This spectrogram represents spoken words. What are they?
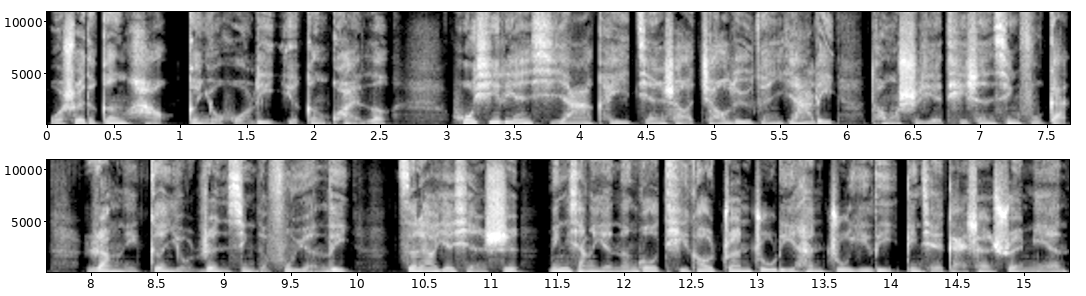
我睡得更好，更有活力，也更快乐。呼吸练习啊，可以减少焦虑跟压力，同时也提升幸福感，让你更有韧性的复原力。资料也显示，冥想也能够提高专注力和注意力，并且改善睡眠。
